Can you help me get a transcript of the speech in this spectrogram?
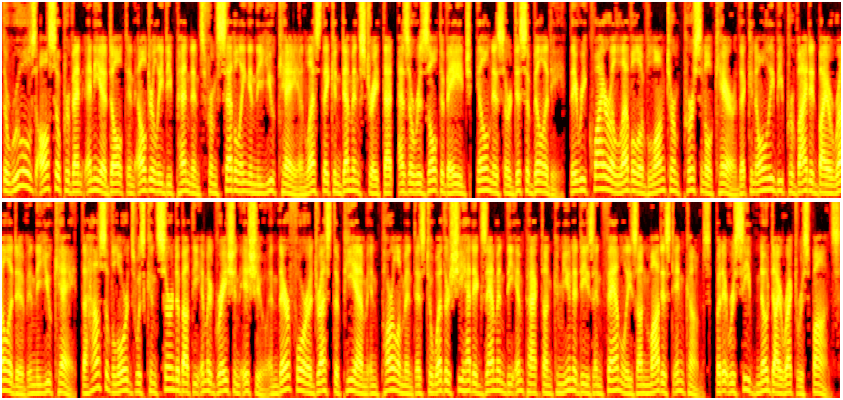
The rules also prevent any adult and elderly dependents from settling in the UK unless they can demonstrate that, as a result of age, illness or disability, they require a level of long-term personal care that can only be provided by a relative in the UK. The House of Lords was concerned about the immigration issue and therefore addressed the PM in Parliament as to whether she had examined the impact on communities and families on modest incomes, but it received no direct response.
